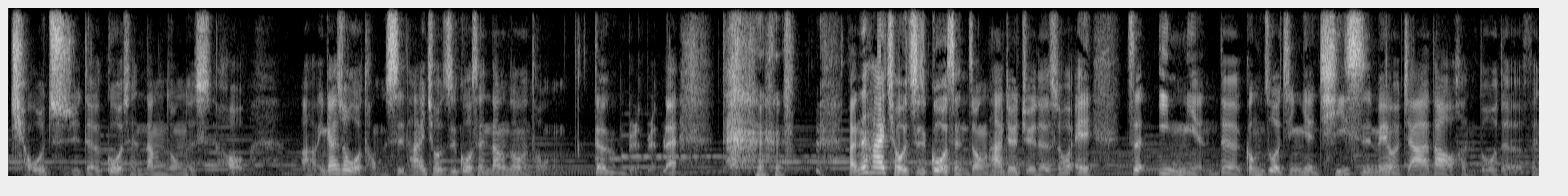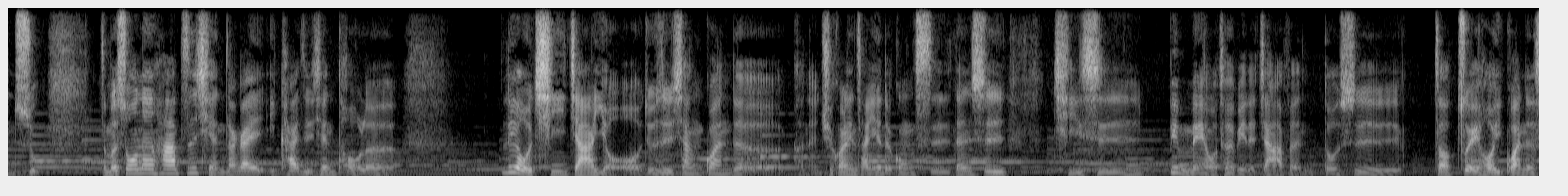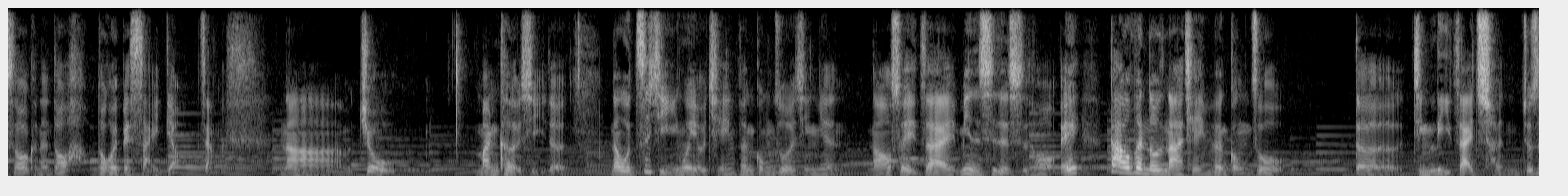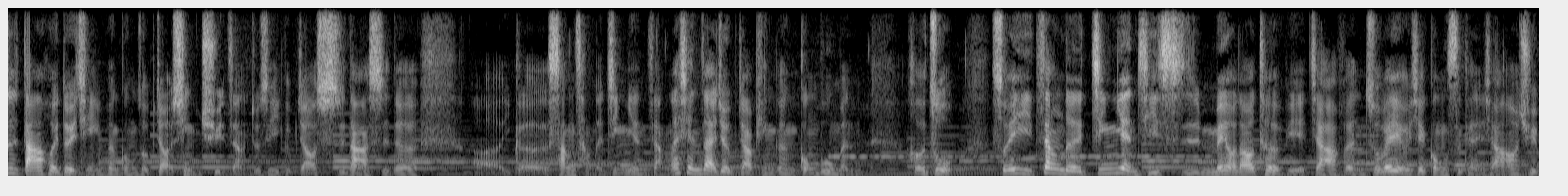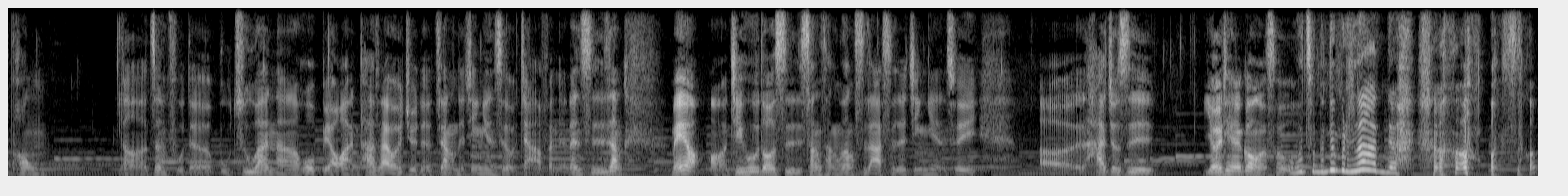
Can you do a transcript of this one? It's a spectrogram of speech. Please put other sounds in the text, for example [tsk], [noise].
求职的过程当中的时候啊，应该说我同事他在求职过程当中的同的不不不，[laughs] 反正他在求职过程中他就觉得说，哎，这一年的工作经验其实没有加到很多的分数，怎么说呢？他之前大概一开始先投了。六七家有，就是相关的可能区块链产业的公司，但是其实并没有特别的加分，都是到最后一关的时候，可能都都会被筛掉，这样，那就蛮可惜的。那我自己因为有前一份工作的经验，然后所以在面试的时候，诶，大部分都是拿前一份工作。的经历在成，就是大家会对前一份工作比较有兴趣，这样就是一个比较实打实的，呃，一个商场的经验这样。那现在就比较偏跟公部门合作，所以这样的经验其实没有到特别加分，除非有一些公司可能想要去碰，呃，政府的补助案啊或标案，他才会觉得这样的经验是有加分的。但实际上没有哦，几乎都是商场上实打实的经验，所以呃，他就是。有一天他跟我说：“我怎么那么烂呢？”然 [laughs] 后我说：“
